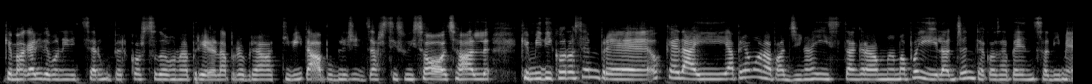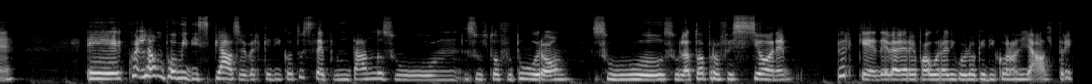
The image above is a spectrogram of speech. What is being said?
che magari devono iniziare un percorso, devono aprire la propria attività, pubblicizzarsi sui social, che mi dicono sempre, ok dai, apriamo una pagina Instagram, ma poi la gente cosa pensa di me? E quella un po' mi dispiace perché dico, tu stai puntando su- sul tuo futuro, su- sulla tua professione, perché devi avere paura di quello che dicono gli altri?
